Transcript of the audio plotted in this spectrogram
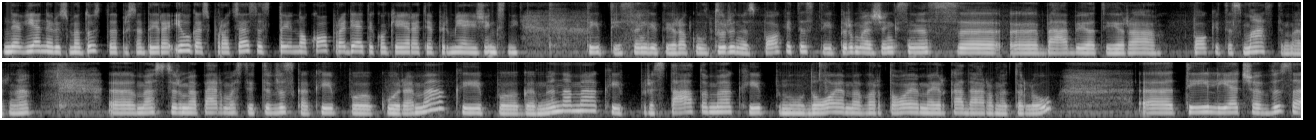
ne vienerius metus, tai, tai yra ilgas procesas, tai nuo ko pradėti, kokie yra tie pirmieji žingsniai? Taip, teisingai, tai yra kultūrinis pokytis, tai pirmas žingsnis e, be abejo tai yra pokytis mąstymą, ar ne? E, mes turime permastyti viską, kaip kūrėme, kaip gaminame, kaip pristatome, kaip naudojame, vartojame ir ką darome toliau. Tai liečia visą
